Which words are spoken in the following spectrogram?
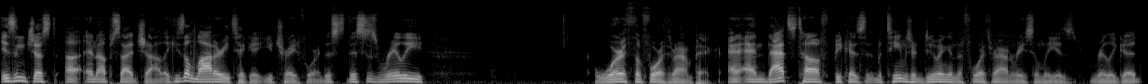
isn't just uh, an upside shot. Like he's a lottery ticket you trade for. This this is really worth a fourth round pick, and, and that's tough because what teams are doing in the fourth round recently is really good.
